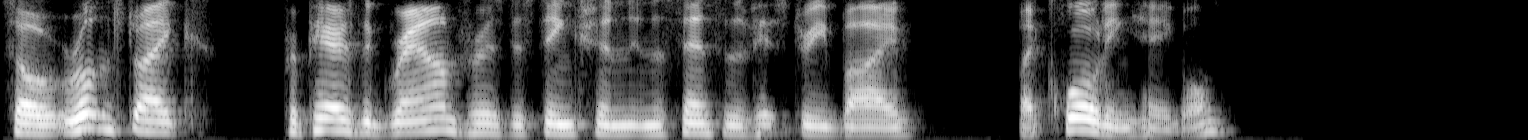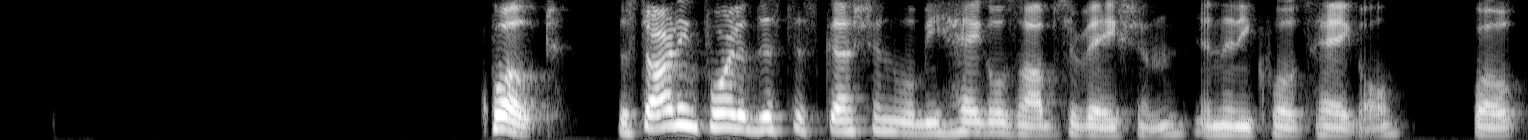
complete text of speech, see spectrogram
So Rotenstreich prepares the ground for his distinction in the senses of history by, by quoting Hegel. Quote, the starting point of this discussion will be Hegel's observation, and then he quotes Hegel, quote,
